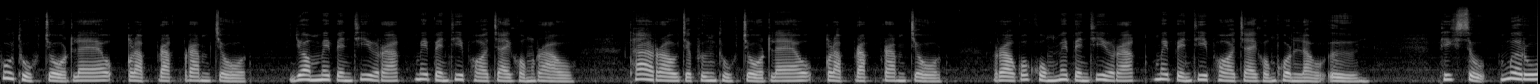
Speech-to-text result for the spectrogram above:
ผู้ถูกโจทย์แล้วกลับปรักปรำโจทย์ ย่อมไม่เป็นที่รักไม่เป็นที่พอใจของเรา ถ้าเราจะพึงถูกโจทย์แล้วกลับปรักปรำโจทย์ เราก็คงไม่เป็นที่รักไม่เป็นที่พอใจของคนเหล่าอื่น ภิกษุเมื่อรู้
